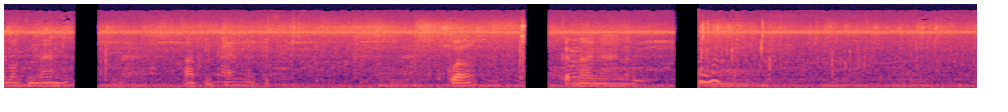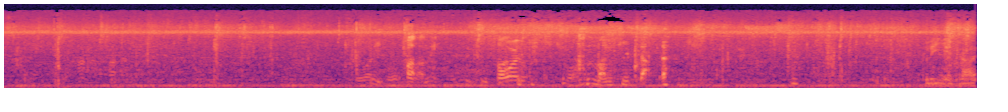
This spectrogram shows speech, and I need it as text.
ហើយបងកំណាំងបាទពីថែមនៅទឹកគល់កាត់ណយណាឡើងប៉ាត់នេះគឺហ្វយអត់បានជីបដាក់គ្លីកក្រោយ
